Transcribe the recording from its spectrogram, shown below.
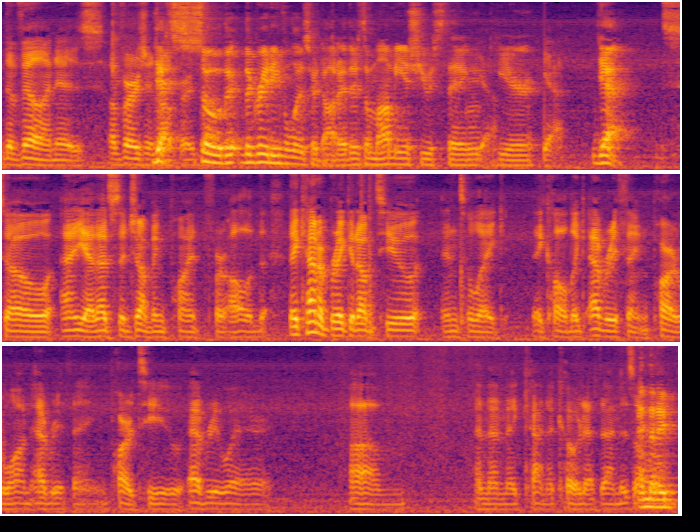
the villain is a version Yes, of her. so the, the great evil is her daughter. There's a mommy issues thing Yeah. here. yeah. Yeah. So and yeah, that's the jumping point for all of the. They kind of break it up too into like they call it like everything part one, everything part two, everywhere, um, and then they kind of code at the end as And all- then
